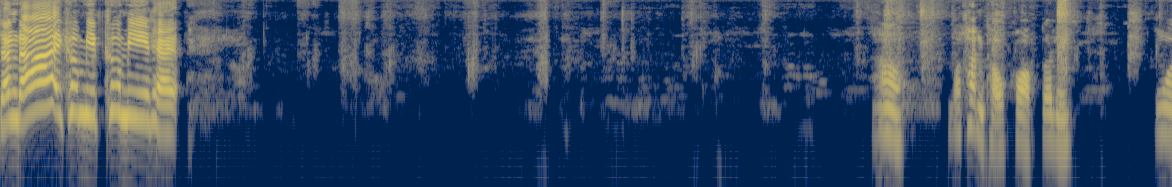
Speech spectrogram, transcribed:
จังได้คือมีดคือมีแท้อ้าว ว่าท่านเขาขอกตัวนี้งัว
